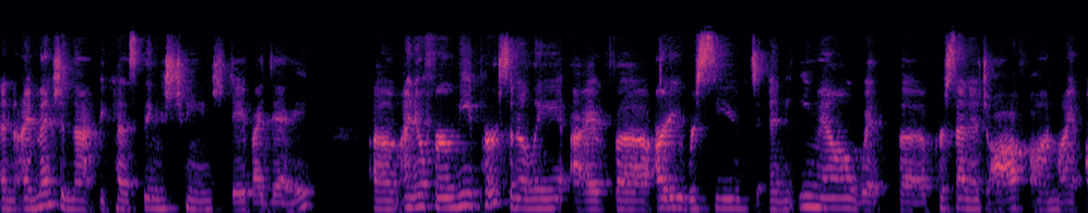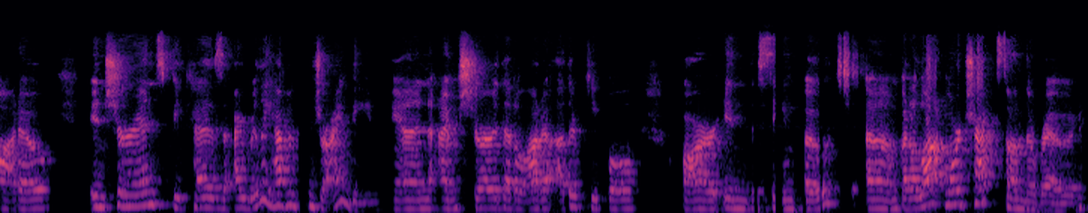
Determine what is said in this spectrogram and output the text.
and I mentioned that because things change day by day. Um, I know for me personally, I've uh, already received an email with the percentage off on my auto insurance because I really haven't been driving. And I'm sure that a lot of other people are in the same boat, um, but a lot more trucks on the road.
